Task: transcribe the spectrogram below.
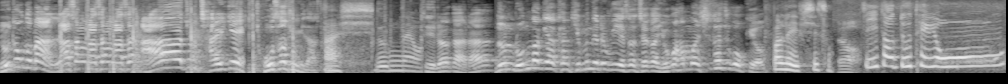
요 정도만 라상라상라상 아주 잘게 조사줍니다 아씨 눈내와. 들어가라 눈 롯나게 약한 기분들을 위해서 제가 요거 한번 씻어주고 올게요 빨리 입 씻어. 야. 씻어주세요.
